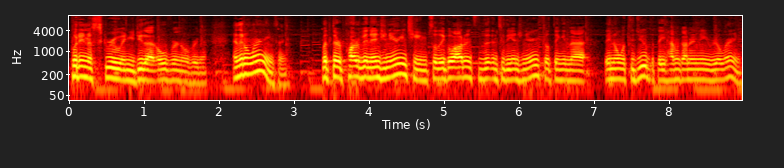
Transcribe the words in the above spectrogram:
put in a screw, and you do that over and over again. And they don't learn anything. But they're part of an engineering team, so they go out into the, into the engineering field thinking that they know what to do, but they haven't gotten any real learning.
